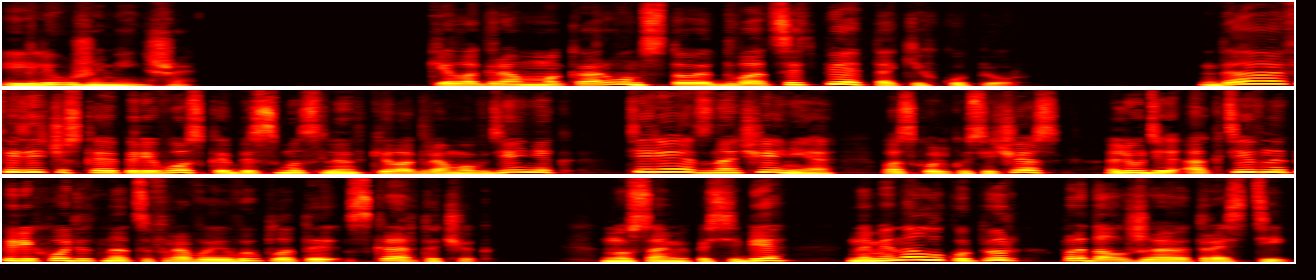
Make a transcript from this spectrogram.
или уже меньше. Килограмм макарон стоит 25 таких купюр. Да, физическая перевозка бессмысленных килограммов денег теряет значение, поскольку сейчас люди активно переходят на цифровые выплаты с карточек. Но сами по себе — номиналы купюр продолжают расти.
